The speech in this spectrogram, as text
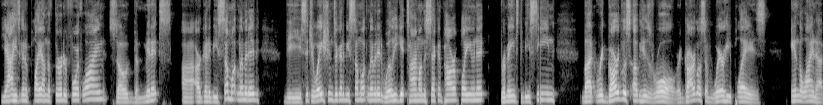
yeah, he's going to play on the third or fourth line, so the minutes uh, are going to be somewhat limited. The situations are going to be somewhat limited. Will he get time on the second power play unit? Remains to be seen. But regardless of his role, regardless of where he plays, in the lineup,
